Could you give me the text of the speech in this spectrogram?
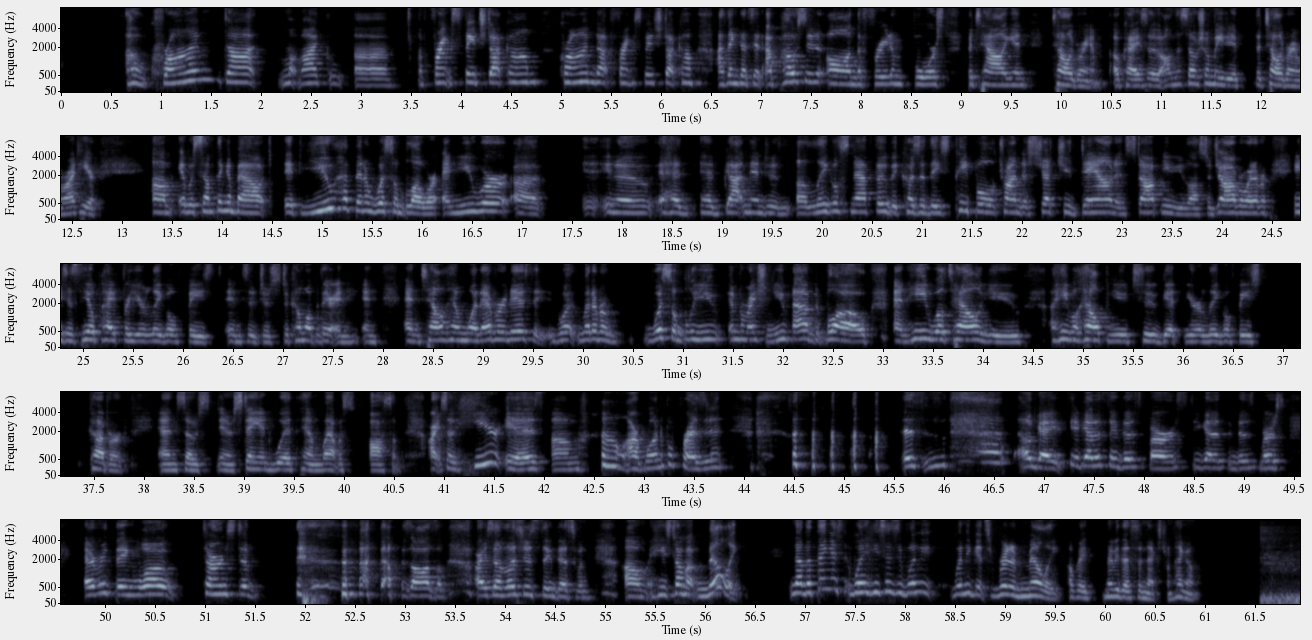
oh, crime dot Michael, uh, frankspeech.com, crime.frankspeech.com. I think that's it. I posted it on the Freedom Force Battalion Telegram. Okay. So on the social media, the Telegram right here. Um, it was something about if you have been a whistleblower and you were uh, you know had had gotten into a legal snafu because of these people trying to shut you down and stop you you lost a job or whatever he says he'll pay for your legal fees and to just to come over there and and and tell him whatever it is that what whatever whistle information you have to blow and he will tell you he will help you to get your legal fees covered and so you know stand with him that was awesome all right so here is um our wonderful president this is okay. You got to see this first. You got to see this first. Everything whoa turns to. that was awesome. All right, so let's just see this one. Um, he's talking about Milley. Now the thing is, when he says when he when he gets rid of Milley, okay, maybe that's the next one. Hang on.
